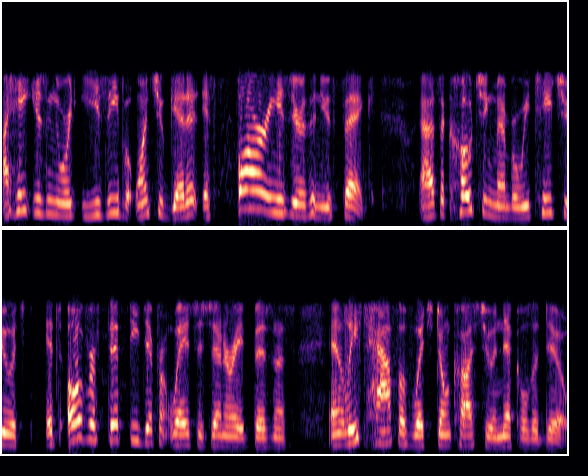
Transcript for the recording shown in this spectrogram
I hate using the word easy, but once you get it, it's far easier than you think. As a coaching member, we teach you it's it's over 50 different ways to generate business, and at least half of which don't cost you a nickel to do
